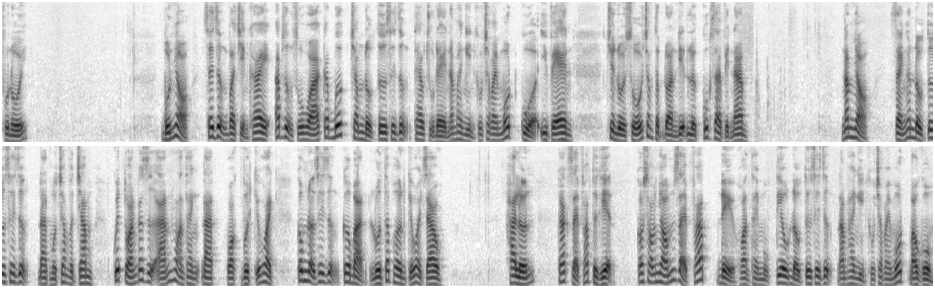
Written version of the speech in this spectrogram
phụ nối. 4 nhỏ, xây dựng và triển khai áp dụng số hóa các bước trong đầu tư xây dựng theo chủ đề năm 2021 của EVN, chuyển đổi số trong Tập đoàn Điện lực Quốc gia Việt Nam. 5 nhỏ, giải ngân đầu tư xây dựng đạt 100%, quyết toán các dự án hoàn thành đạt hoặc vượt kế hoạch, công nợ xây dựng cơ bản luôn thấp hơn kế hoạch giao. Hai lớn, các giải pháp thực hiện, có 6 nhóm giải pháp để hoàn thành mục tiêu đầu tư xây dựng năm 2021 bao gồm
